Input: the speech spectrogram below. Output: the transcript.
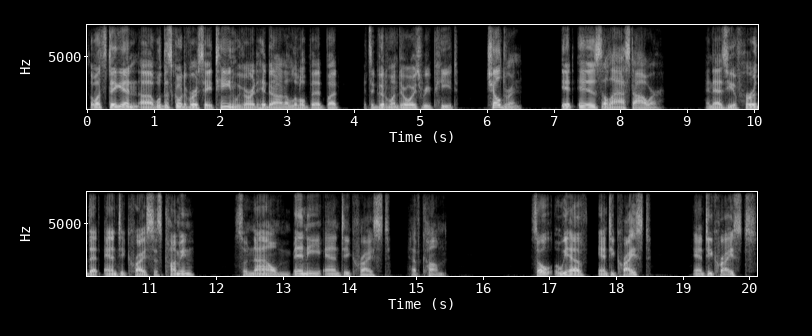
So let's dig in. Uh, we'll just go to verse 18. We've already hit on a little bit, but it's a good one to always repeat. Children, it is the last hour. And as you have heard that Antichrist is coming, so now many Antichrists have come. So we have Antichrist, Antichrists.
